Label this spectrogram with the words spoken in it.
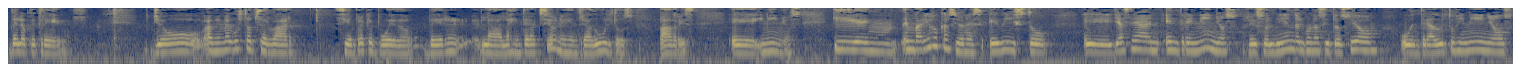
de lo que creemos. Yo, a mí me gusta observar siempre que puedo, ver las interacciones entre adultos, padres eh, y niños. Y en, en, varias ocasiones he visto, eh, ya sea entre niños resolviendo alguna situación, o entre adultos y niños,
